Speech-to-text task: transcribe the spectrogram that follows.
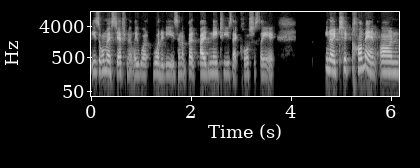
is almost definitely what what it is. And but I need to use that cautiously. You know, to comment on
